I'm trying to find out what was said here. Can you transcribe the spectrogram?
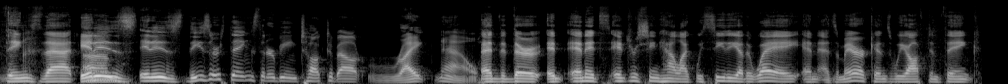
things that It um, is. It is. These are things that are being talked about right now. and they're and, and it's interesting how like we see the other way, and as Americans, we often think.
